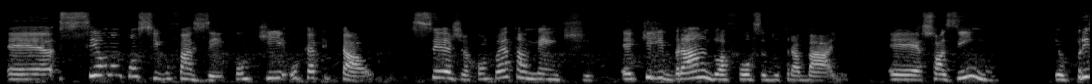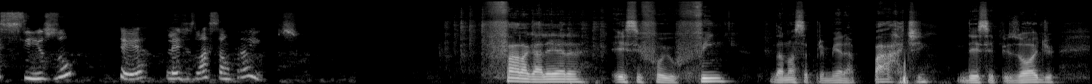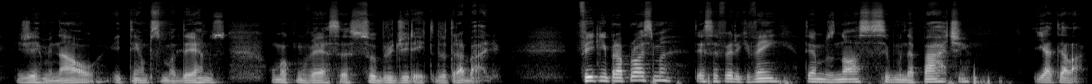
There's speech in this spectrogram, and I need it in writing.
É, se eu não consigo fazer com que o capital seja completamente equilibrando a força do trabalho é, sozinho, eu preciso ter legislação para isso. Fala galera, esse foi o fim da nossa primeira parte desse episódio Germinal e Tempos Modernos, uma conversa sobre o direito do trabalho. Fiquem para a próxima, terça-feira que vem, temos nossa segunda parte e até lá.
